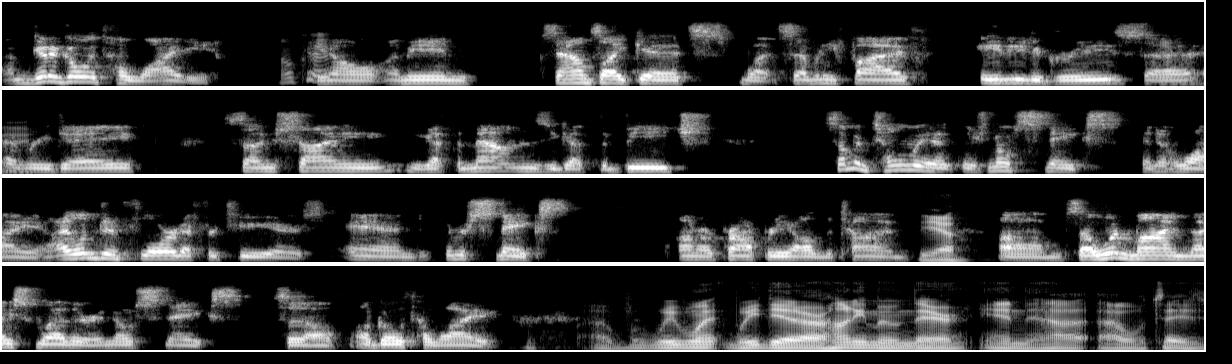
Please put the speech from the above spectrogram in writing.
I'm gonna go with Hawaii. Okay. You know, I mean, sounds like it's what 75, 80 degrees uh, every day, sun shining. You got the mountains, you got the beach someone told me that there's no snakes in Hawaii. I lived in Florida for two years, and there were snakes on our property all the time. Yeah. Um, so I wouldn't mind nice weather and no snakes. So I'll go with Hawaii. Uh, we went, we did our honeymoon there, and uh, I will tell you,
